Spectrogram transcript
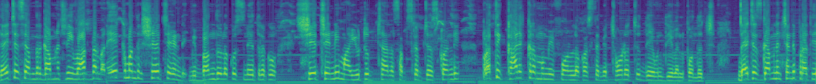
దయచేసి అందరు గమనించిన ఈ వాగ్దానం అనేక మందికి షేర్ చేయండి. మీ బంధువులకు స్నేహితులకు షేర్ చేయండి. మా యూట్యూబ్ ఛానల్ సబ్స్క్రైబ్ చేసుకోండి. ప్రతి కార్యక్రమం మీ ఫోన్లోకి వస్తే మీరు చూడొచ్చు దేవుని దీవెనలు పొందొచ్చు. దయచేసి గమనించండి ప్రతి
